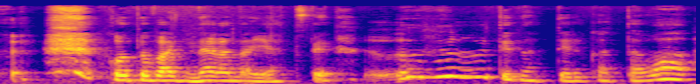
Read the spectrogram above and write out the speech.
言葉にならないやつで「うん」ってなってる方は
